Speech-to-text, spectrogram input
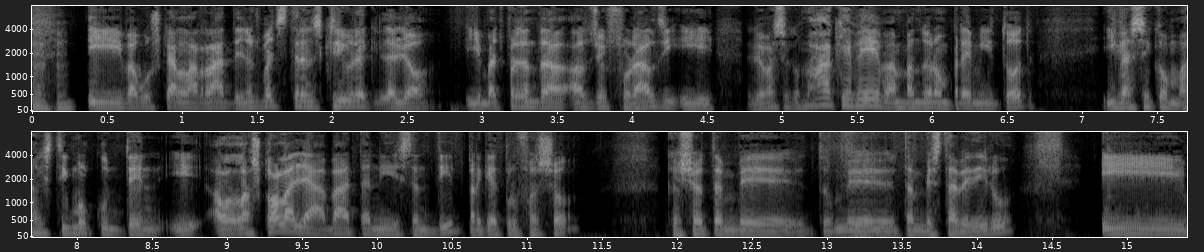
uh -huh. i va buscant la rata, i llavors vaig transcriure allò, i em vaig presentar als Jocs Florals, i, i allò va ser com, ah, que bé, em van donar un premi i tot, i va ser com, ah, estic molt content. I l'escola allà va tenir sentit per aquest professor, que això també, també, també està bé dir-ho, i,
